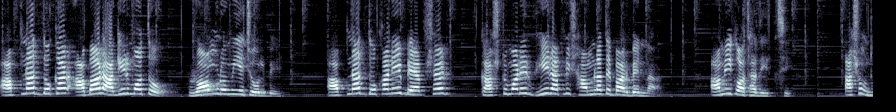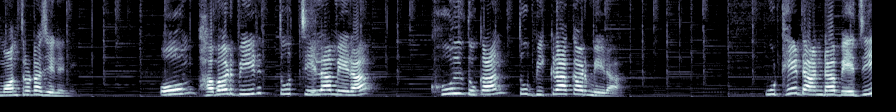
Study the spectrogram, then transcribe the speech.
আপনার দোকান আবার আগের মতো রম রমিয়ে চলবে। আপনার দোকানে ব্যবসার কাস্টমারের ভিড় আপনি সামলাতে পারবেন না। আমি কথা দিচ্ছি। আসুন, মন্ত্রটা জেনে নিই। ওম ভাবার বীর তু চেলা মেরা, খুল দোকান তু বিক্রাকার মেরা। উঠে ডান্ডা বেজি,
